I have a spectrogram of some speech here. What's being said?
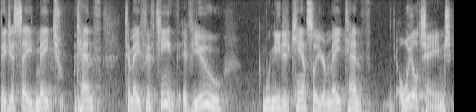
they just say May tw- 10th to May 15th. If you needed to cancel your May 10th oil change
